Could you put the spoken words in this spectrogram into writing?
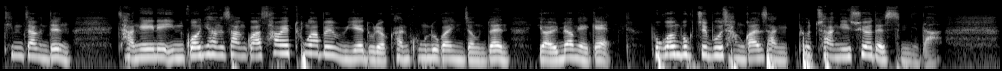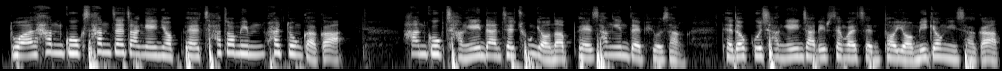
팀장 등 장애인의 인권 향상과 사회 통합을 위해 노력한 공로가 인정된 10명에게 보건복지부 장관상 표창이 수여됐습니다. 또한 한국산재장애인협회 차점임 활동가가 한국장애인단체 총연합회 상임대표상, 대덕구 장애인자립생활센터 여미경 이사가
